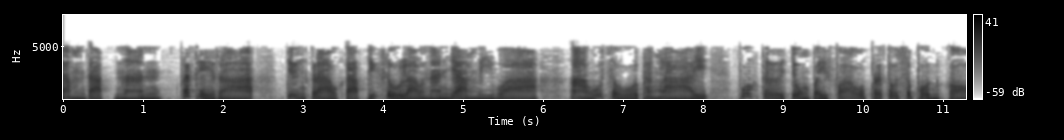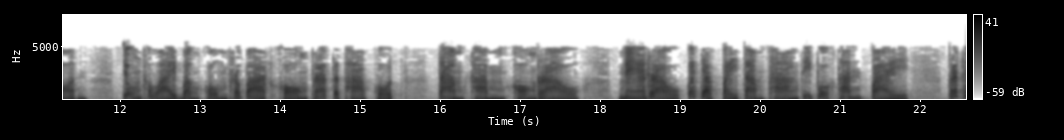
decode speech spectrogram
ลำดับนั้น พระเถระ จึงกล่าวกับภิกษุเหล่านั้นอย่างนี้ว่า อาวุโสทั้งหลาย พวกเธอจงไปเฝ้าพระทศพลก่อน จงถวายบังคมพระบาทของพระตถาคต ตามคำของเรา แม้เราก็จะไปตามทางที่พวกท่านไป พระเถ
